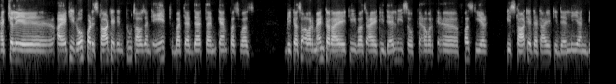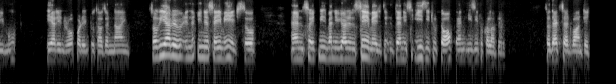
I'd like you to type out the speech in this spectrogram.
Actually, uh, IIT Ropar started in 2008, but at that time campus was, because our mentor IIT was IIT Delhi. So our uh, first year, we started at IIT Delhi and we moved here in Ropar in 2009. So we are in, in the same age. So, and so it means when you are in the same age, then it's easy to talk and easy to collaborate. So that's the advantage.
